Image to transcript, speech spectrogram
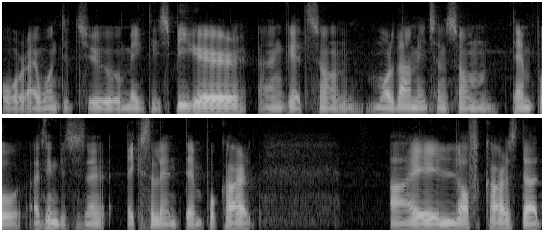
or I wanted to make this bigger and get some more damage and some tempo. I think this is an excellent tempo card. I love cards that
